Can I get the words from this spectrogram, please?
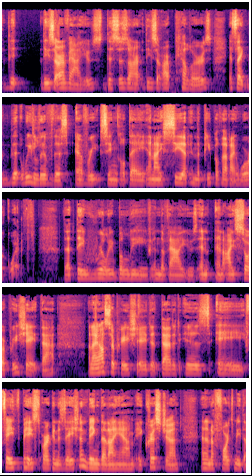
the, these are our values. This is our these are our pillars. It's like th- we live this every single day, and I see it in the people that I work with, that they really believe in the values, and and I so appreciate that. And I also appreciate it that it is a faith based organization, being that I am a Christian, and it affords me the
